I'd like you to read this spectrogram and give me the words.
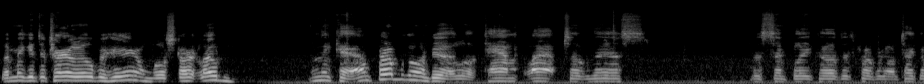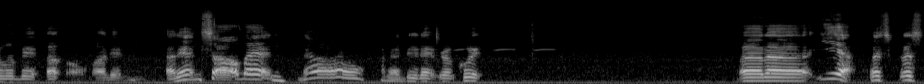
Let me get the trailer over here and we'll start loading. Okay, I'm probably going to do a little time lapse of this. Just simply because it's probably going to take a little bit. Uh oh, I didn't. I didn't saw that. No, I gotta do that real quick. But uh, yeah, let's let's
